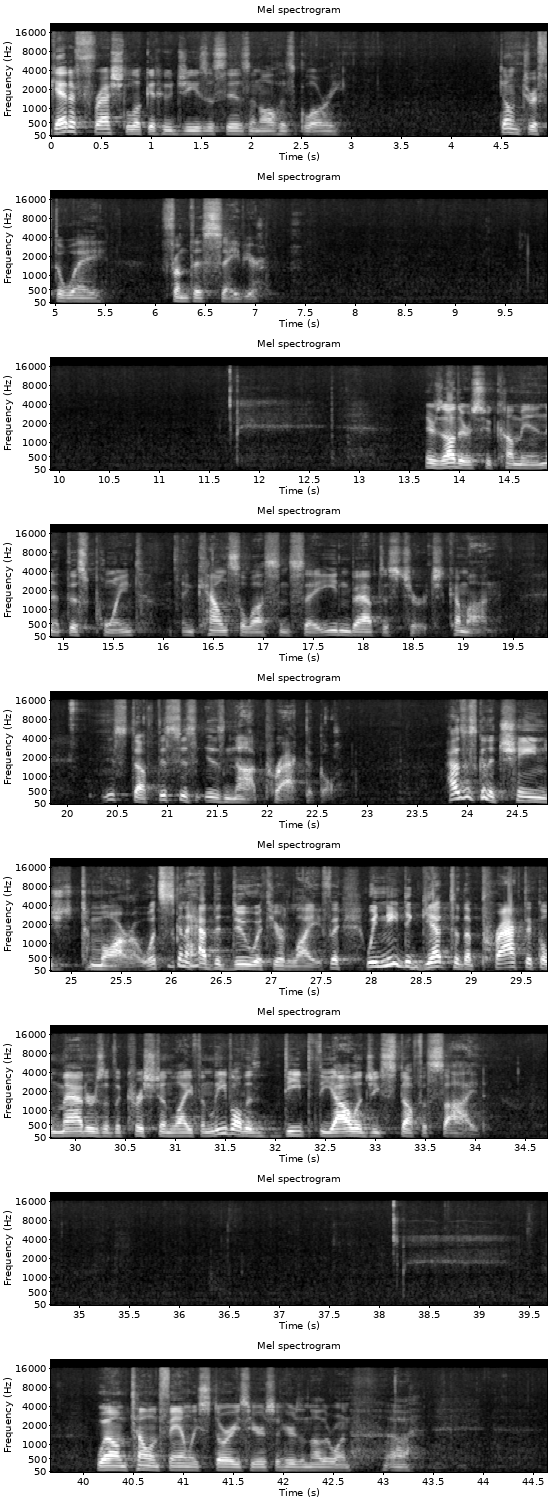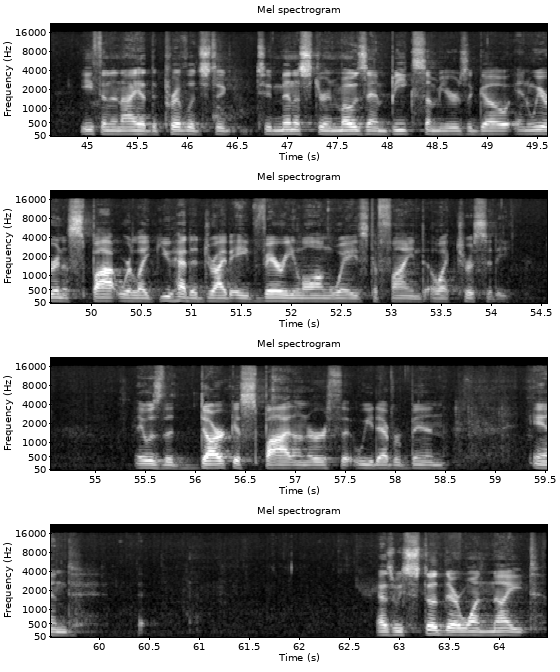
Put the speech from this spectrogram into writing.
get a fresh look at who Jesus is in all his glory. Don't drift away from this Savior. There's others who come in at this point and counsel us and say, Eden Baptist Church, come on. This stuff, this is, is not practical. How's this going to change tomorrow? What's this going to have to do with your life? We need to get to the practical matters of the Christian life and leave all this deep theology stuff aside. Well, I'm telling family stories here, so here's another one. Uh, Ethan and I had the privilege to, to minister in Mozambique some years ago, and we were in a spot where, like, you had to drive a very long ways to find electricity. It was the darkest spot on earth that we'd ever been. And as we stood there one night,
